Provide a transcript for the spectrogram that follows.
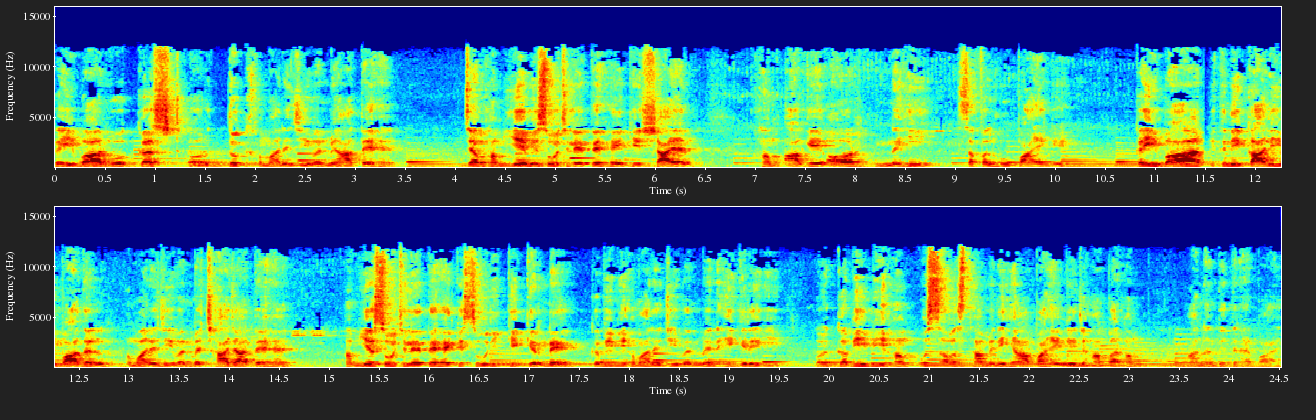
कई बार वो कष्ट और दुख हमारे जीवन में आते हैं। जब हम ये भी सोच लेते हैं कि शायद हम आगे और नहीं सफल हो पाएँगे। कई बार इतनी काली बादल हमारे जीवन में छा जाते हैं। हम ये सोच लेते हैं कि सूर्य की किरणें कभी भी हमारे जीवन में नहीं गिरेगी और कभी भी हम उस अवस्था में नहीं आ पाएँगे जहाँ पर हम आनंदित रह पाए।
